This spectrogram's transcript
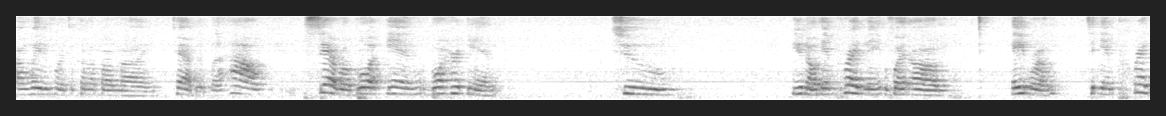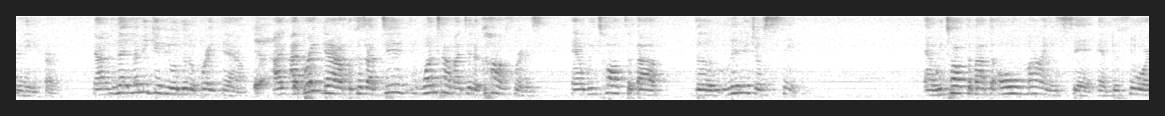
I'm waiting for it to come up on my tablet, but how Sarah brought in, brought her in to you know, impregnate, for um, Abram to impregnate her. Now, let, let, me give you a little breakdown. I, I break down because I did, one time I did a conference and we talked about the lineage of sin. And we talked about the old mindset and before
